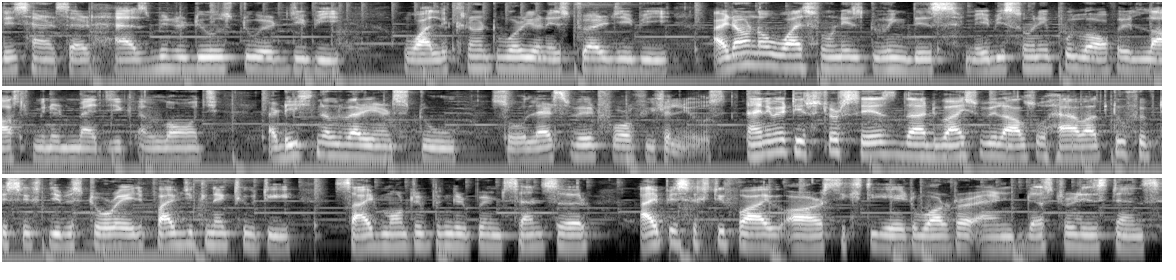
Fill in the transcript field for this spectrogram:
this handset has been reduced to 8GB while the current version is 12GB. I don't know why Sony is doing this, maybe Sony pull off a last minute magic and launch additional variants too. So let's wait for official news. Anyway tipster says the device will also have a 256gb storage 5g connectivity side mounted fingerprint sensor ip65 r68 water and dust resistance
